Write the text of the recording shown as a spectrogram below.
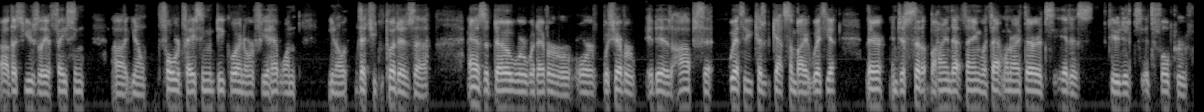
Uh, that's usually a facing, uh, you know, forward facing decoy, or if you have one, you know, that you can put as a as a doe or whatever, or, or whichever it is opposite with you because you've got somebody with you there, and just sit up behind that thing with that one right there. It's it is, dude. It's it's foolproof.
